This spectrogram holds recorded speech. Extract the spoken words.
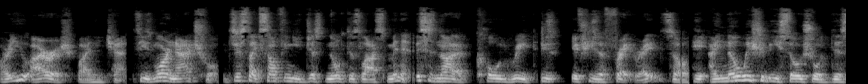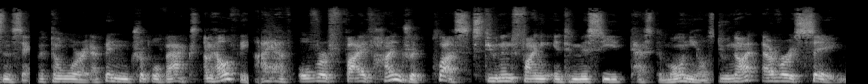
Are you Irish by any chance? She's more natural. It's just like something you just noticed last minute. This is not a cold read. She's, if she's afraid, right? So, hey, I know we should be social distancing, but don't worry. I've been triple vax. I'm healthy. I have over 500 plus student finding intimacy testimonials. Do not ever say,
